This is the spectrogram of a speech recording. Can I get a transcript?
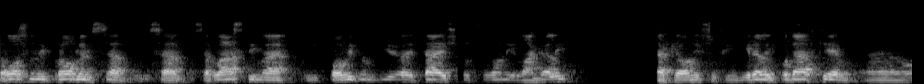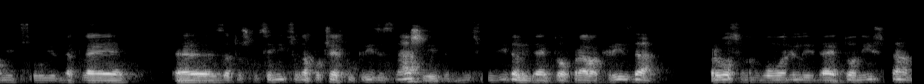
Osnovni problem sa, sa, sa vlastima i COVID-om bio je taj što su oni lagali, dakle oni su fingirali podatke, oni su, dakle, zato što se nisu na početku krize snašli, nisu ni videli da je to prava kriza, Prvo su nam govorili da je to ništa,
